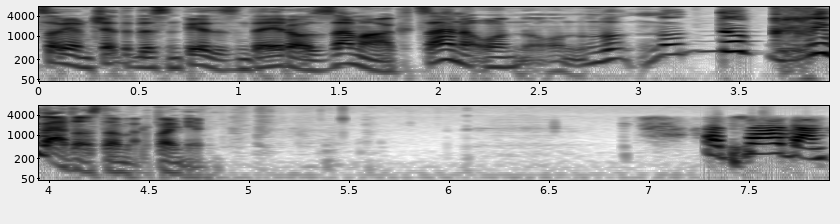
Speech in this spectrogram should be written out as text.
saviem 40, 50 eiro zemāka cena un, un nu, nu, nu, gribētos tomēr paņemt ar šādām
